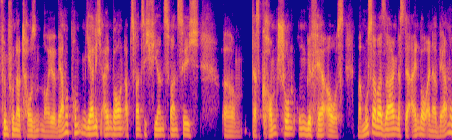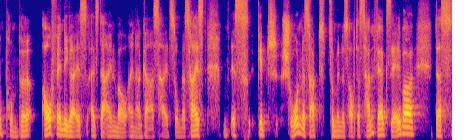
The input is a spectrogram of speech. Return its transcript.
500.000 neue Wärmepumpen jährlich einbauen ab 2024. Ähm, das kommt schon ungefähr aus. Man muss aber sagen, dass der Einbau einer Wärmepumpe aufwendiger ist als der Einbau einer Gasheizung. Das heißt, es gibt schon, das sagt zumindest auch das Handwerk selber, dass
